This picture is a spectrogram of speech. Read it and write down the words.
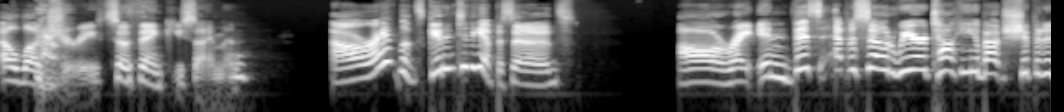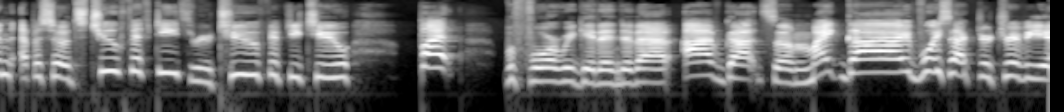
a luxury. So thank you, Simon. All right, let's get into the episodes. All right, in this episode, we are talking about Shippuden episodes 250 through 252. But before we get into that, I've got some Might Guy voice actor trivia.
